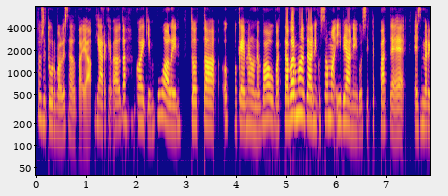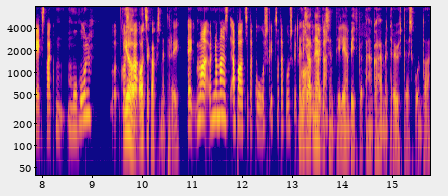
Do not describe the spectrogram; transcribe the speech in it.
Tosi turvalliselta ja järkevältä kaikin puolin. Tota, okei, meillä on ne vauvat. Tämä varmaan tämä niinku sama idea niinku sitten pätee esimerkiksi vaikka muhun. Koska, joo, oot sä kaksi metriä? Ei, mä, no mä oon about 160, 163. Eli sä oot 40 tätä. senttiä liian pitkä tähän kahden metrin yhteiskuntaan.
